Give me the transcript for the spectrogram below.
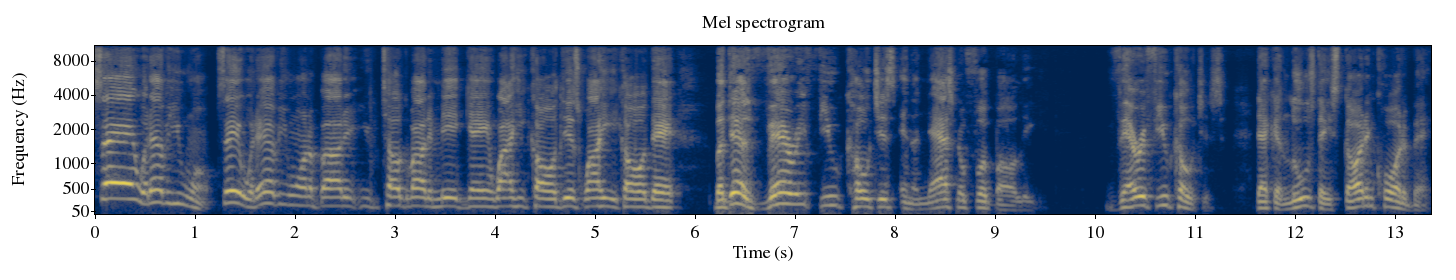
Say whatever you want. Say whatever you want about it. You talk about it mid-game, why he called this, why he called that. But there's very few coaches in the National Football League, very few coaches that can lose their starting quarterback,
